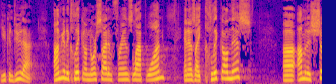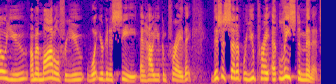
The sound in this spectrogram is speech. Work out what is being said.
you can do that. I'm going to click on Northside and Friends Lap 1. And as I click on this, uh, I'm going to show you, I'm going to model for you what you're going to see and how you can pray. They, this is set up where you pray at least a minute,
